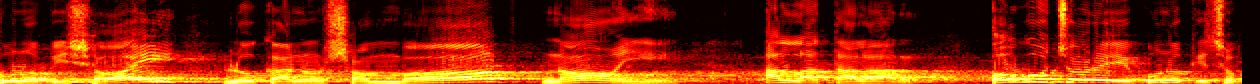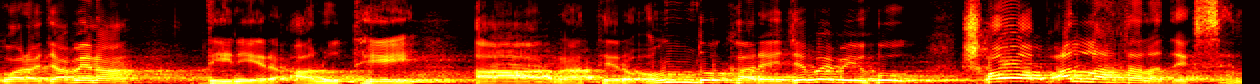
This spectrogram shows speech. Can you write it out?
কোনো বিষয় লুকানো সম্ভব নয়। আল্লাহ তালার অগোচরে কোনো কিছু করা যাবে না। দিনের আলোতে আর রাতের অন্ধকারে যেভাবে হোক, সব আল্লাহ তালা দেখছেন।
